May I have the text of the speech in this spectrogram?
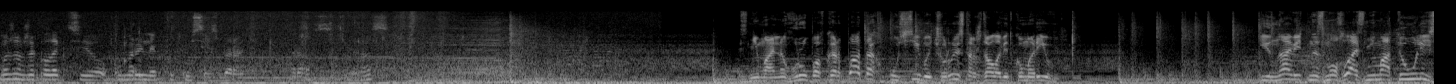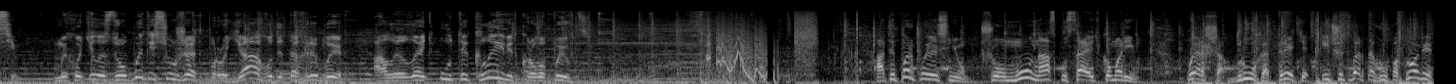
Можна вже колекцію комариних укусів збирати. Раз, раз. Знімальна група в Карпатах усі вечори страждала від комарів. І навіть не змогла знімати у лісі. Ми хотіли зробити сюжет про ягоди та гриби, але ледь утекли від кровопивців. А тепер поясню, чому нас кусають комарі. Перша, друга, третя і четверта група крові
